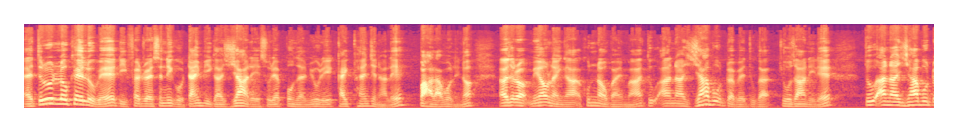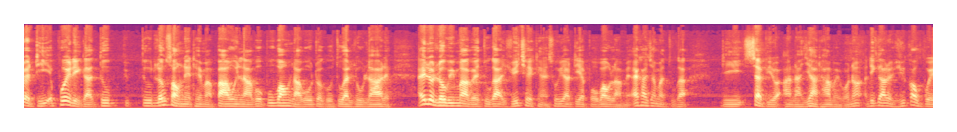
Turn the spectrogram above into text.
အဲသူတို့လှုပ်ခဲ့လို့ပဲဒီ Federal စနစ်ကိုတိုင်းပြည်ကရတယ်ဆိုတဲ့ပုံစံမျိုးတွေ guide ဖမ်းကျင်တာလဲပါတာပေါ့လေနော်အဲဒါကြတော့မင်းအောင်လိုင်ကအခုနောက်ပိုင်းမှာသူအာဏာရဖို့အတွက်ပဲသူကစ조사နေတယ်သူအာဏာရဖို့အတွက်ဒီအဖွဲ့တွေကသူသူလှုပ်ဆောင်တဲ့အထဲမှာပါဝင်လာဖို့ပူးပေါင်းလာဖို့အတွက်ကိုသူကလိုလားတယ်အဲ့လိုလုပ်ပြီးမှပဲသူကရွေးချယ်ခံအစိုးရတရက်ပေါ်ပေါက်လာမယ်အဲ့ခါကျမှသူကဒီဆက်ပြီးတော့အာဏာရထားမယ်ပေါ့နော်အဓိကတော့ရွေးကောက်ပွဲ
